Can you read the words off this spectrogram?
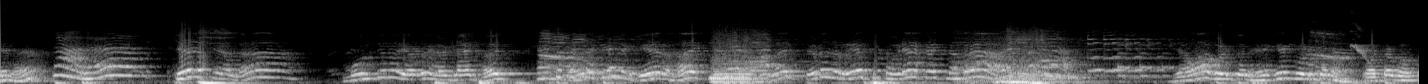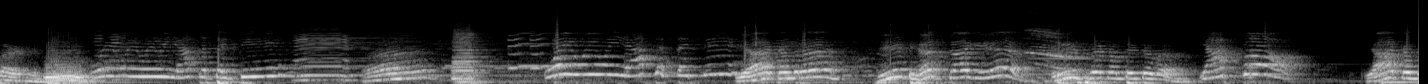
ಏನ? ಕಾರ? ಮುಂದಿನ ಎರಡು ಹೆಡ್ಲೈಟ್ ಹಚ್ ಗೇರ್ ಹಾಕಿ ಲೈಟ್ ಹಿಡಿದು ರೇಸ್ ಬಿಟ್ಟು ಹೊಡ್ಯಾಕೈತಿ ನಂದ್ರ? ಯಾವಾಗ ಹೊಡಿತಾನ ಹೆಂಗ್ ಹೆಂಗ್ ಹೊಡಿತಾನ? ಕೊಟ್ಟ ಓಯ್ ಯಾಕತ್ತೈತಿ ಯಾಕಂದ್ರ? ಹೀಟ್ ಹೆಚ್ಚಾಗಿ ಬೇಕಂತೈತಿ ಅದ. ಯಾಕೋ? ಯಾಕಂತ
